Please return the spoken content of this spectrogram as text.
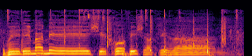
ולממש את חופש הבחירה.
